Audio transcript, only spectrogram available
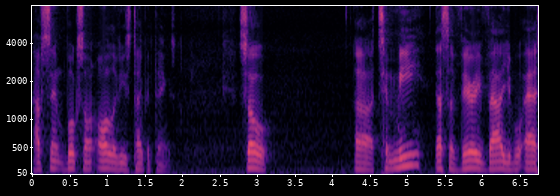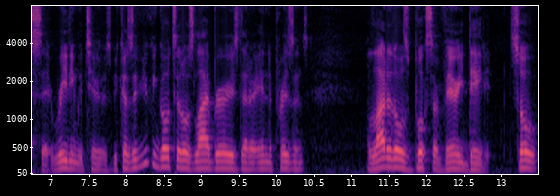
I've sent books on all of these type of things. So uh, to me, that's a very valuable asset, reading materials, because if you can go to those libraries that are in the prisons – a lot of those books are very dated. So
